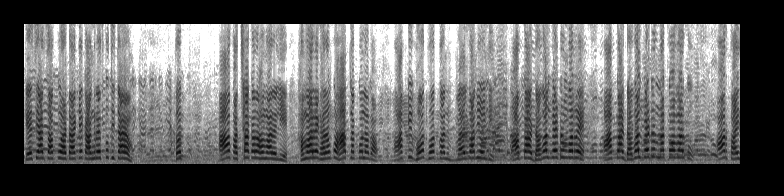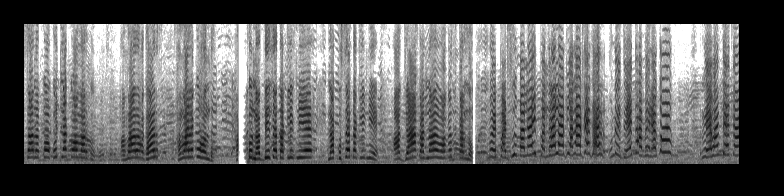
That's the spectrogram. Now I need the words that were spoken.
केसीआर साहब को हटा के कांग्रेस को जिताए हम। तो आप अच्छा करो हमारे लिए। हमारे घरों को हाथ नको लगाओ। आपकी बहुत बहुत मेहरबानी होगी। आपका डबल बेडरूम बन रहे। आपका डबल बेडरूम नको हमारे को। और पैसा नको कुछ नको हमारे को। हमारा घर हमारे को हों दो। हमको नदी से तकलीफ़ नहीं है, ना कुछ से तकलीफ़ नहीं है। आप जहाँ करना है वापस कर लो। मैं परसों मलाई पंद्रह लाख लगा के घर। उन्हें देता मेरे को रेवंत देता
